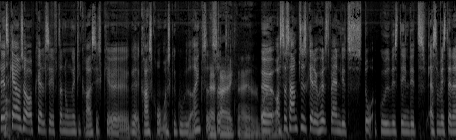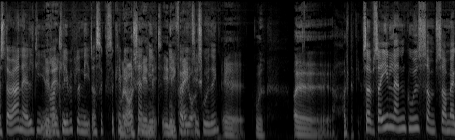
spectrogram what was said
den skal jo så opkaldes efter nogle af de græsiske, øh, græskromerske guder. Ikke? Så, ja, så, der er ikke, nej, Øh, og så samtidig skal det jo helst være en lidt stor gud, hvis det er en lidt, altså hvis den er større end alle de er indre klippeplaneter, så, så kan Men vi jo ikke også tage en, en helt inferior enigmatisk- gud, ikke? øh, Gud. Øh, hold da kæft. Så, så en eller anden gud, som, som, er,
